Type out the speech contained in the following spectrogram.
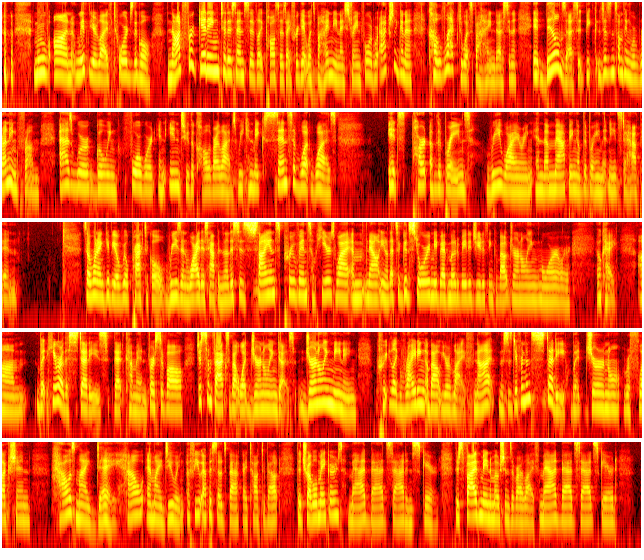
move on with your life towards the goal. Not forgetting to the sense of, like Paul says, I forget what's behind me and I strain forward. We're actually going to collect what's behind us and it builds us. It, be, it isn't something we're running from as we're going forward and into the call of our lives. We can make sense of what was. It's part of the brain's rewiring and the mapping of the brain that needs to happen. So I want to give you a real practical reason why this happens. Now, this is science proven. So here's why I'm now, you know, that's a good story. Maybe I've motivated you to think about journaling more or, okay. Um, but here are the studies that come in. First of all, just some facts about what journaling does. Journaling meaning cre- like writing about your life, not this is different than study, but journal, reflection, How's my day? How am I doing? A few episodes back, I talked about the troublemakers mad, bad, sad, and scared. There's five main emotions of our life mad, bad, sad, scared,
